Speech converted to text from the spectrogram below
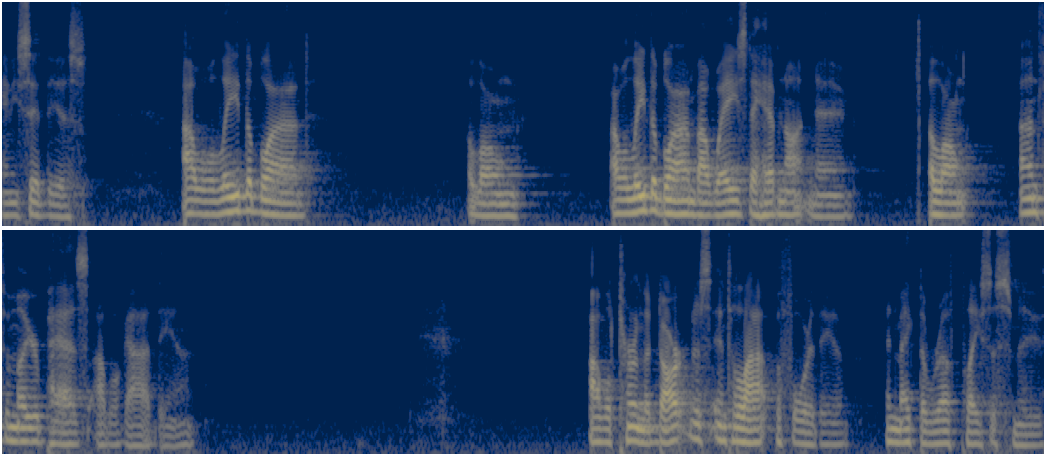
And he said this I will lead the blind along, I will lead the blind by ways they have not known. Along unfamiliar paths, I will guide them. I will turn the darkness into light before them and make the rough places smooth.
